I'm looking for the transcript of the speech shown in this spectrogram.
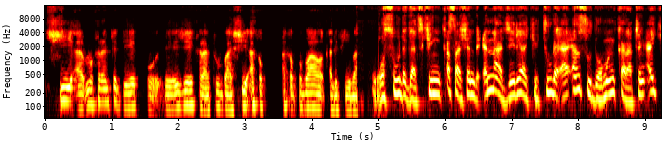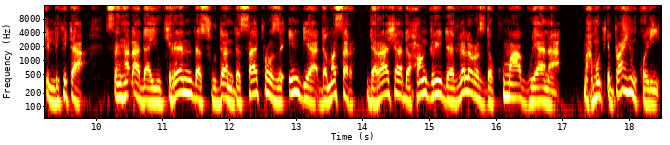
shi a makarantar da ya je karatu ba shi aka aka fi bawa ƙarfi ba. Wasu daga cikin ƙasashen da 'yan Najeriya ke tura 'ya'yansu domin karatun aikin likita sun hada da Ukraine da Sudan da Cyprus da India da Masar da Rasha da Hungary da Belarus da kuma Guyana. Mahmud Ibrahim Kwari,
